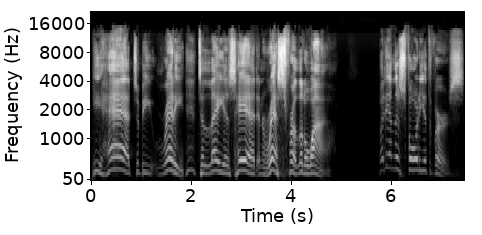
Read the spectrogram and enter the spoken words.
He had to be ready to lay his head and rest for a little while. But in this 40th verse,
